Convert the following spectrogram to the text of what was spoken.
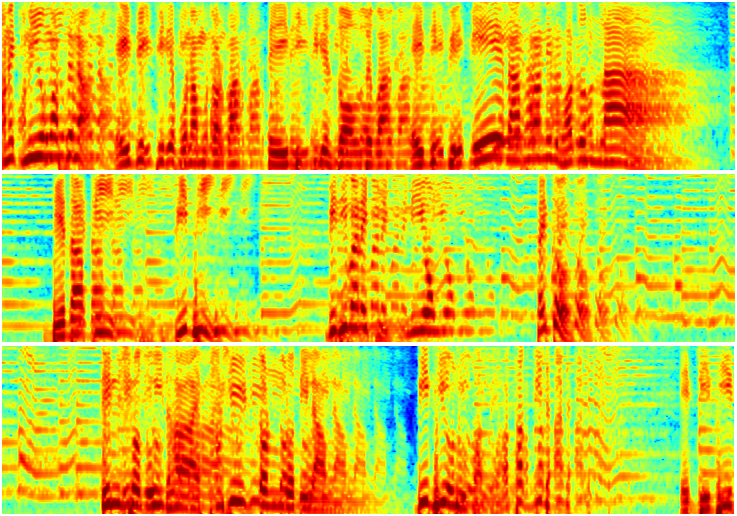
অনেক নিয়ম আছে না? এই দিক ফিরে প্রণাম করবা এই দিক ফিরে জল দেবা, এই দিক ফিরে এ রাধারানীর ভজন না। বিধি বিধি মানে কি? নিয়ম। তাই তো? তিনশো দুই ধারায় ফাঁসির দণ্ড দিলাম। বিধি অনুপাতে, অর্থাৎ বিধান। এই বিধির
